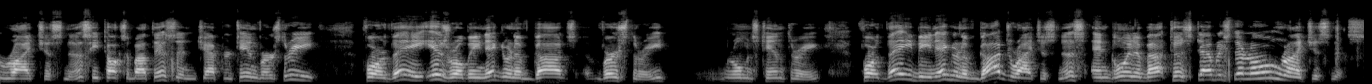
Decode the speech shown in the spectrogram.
righteousness. He talks about this in chapter ten, verse three. For they, Israel, being ignorant of God's verse three, Romans 10 3. For they, being ignorant of God's righteousness and going about to establish their own righteousness,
